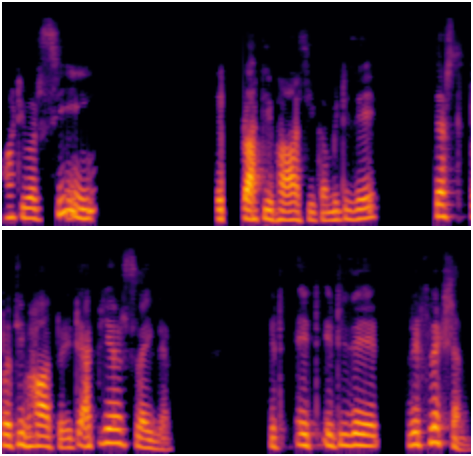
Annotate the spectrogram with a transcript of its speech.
what you are seeing is pratibhasikam. It is a just pratibhata. It appears like that. It, it, it is a reflection.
